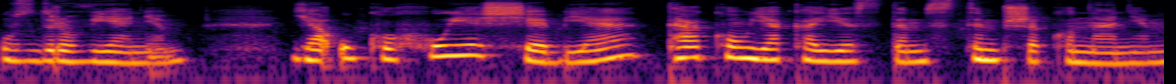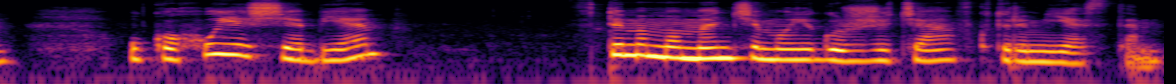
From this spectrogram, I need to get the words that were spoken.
uzdrowieniem. Ja ukochuję siebie taką, jaka jestem, z tym przekonaniem. Ukochuję siebie w tym momencie mojego życia, w którym jestem.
